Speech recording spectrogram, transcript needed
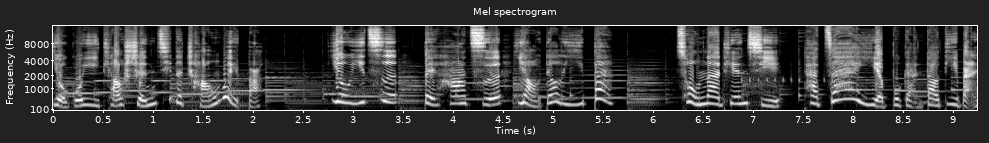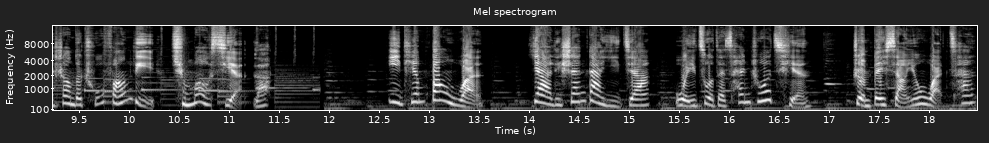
有过一条神奇的长尾巴，有一次被哈茨咬掉了一半。从那天起，他再也不敢到地板上的厨房里去冒险了。一天傍晚，亚历山大一家围坐在餐桌前，准备享用晚餐。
